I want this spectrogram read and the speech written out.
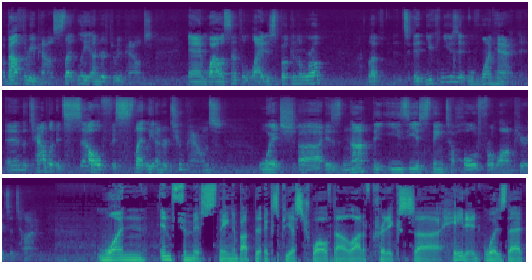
about three pounds, slightly under three pounds. And while it's not the lightest book in the world, look, it, you can use it with one hand. And the tablet itself is slightly under two pounds, which uh, is not the easiest thing to hold for long periods of time. One infamous thing about the XPS 12 that a lot of critics uh, hated was that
